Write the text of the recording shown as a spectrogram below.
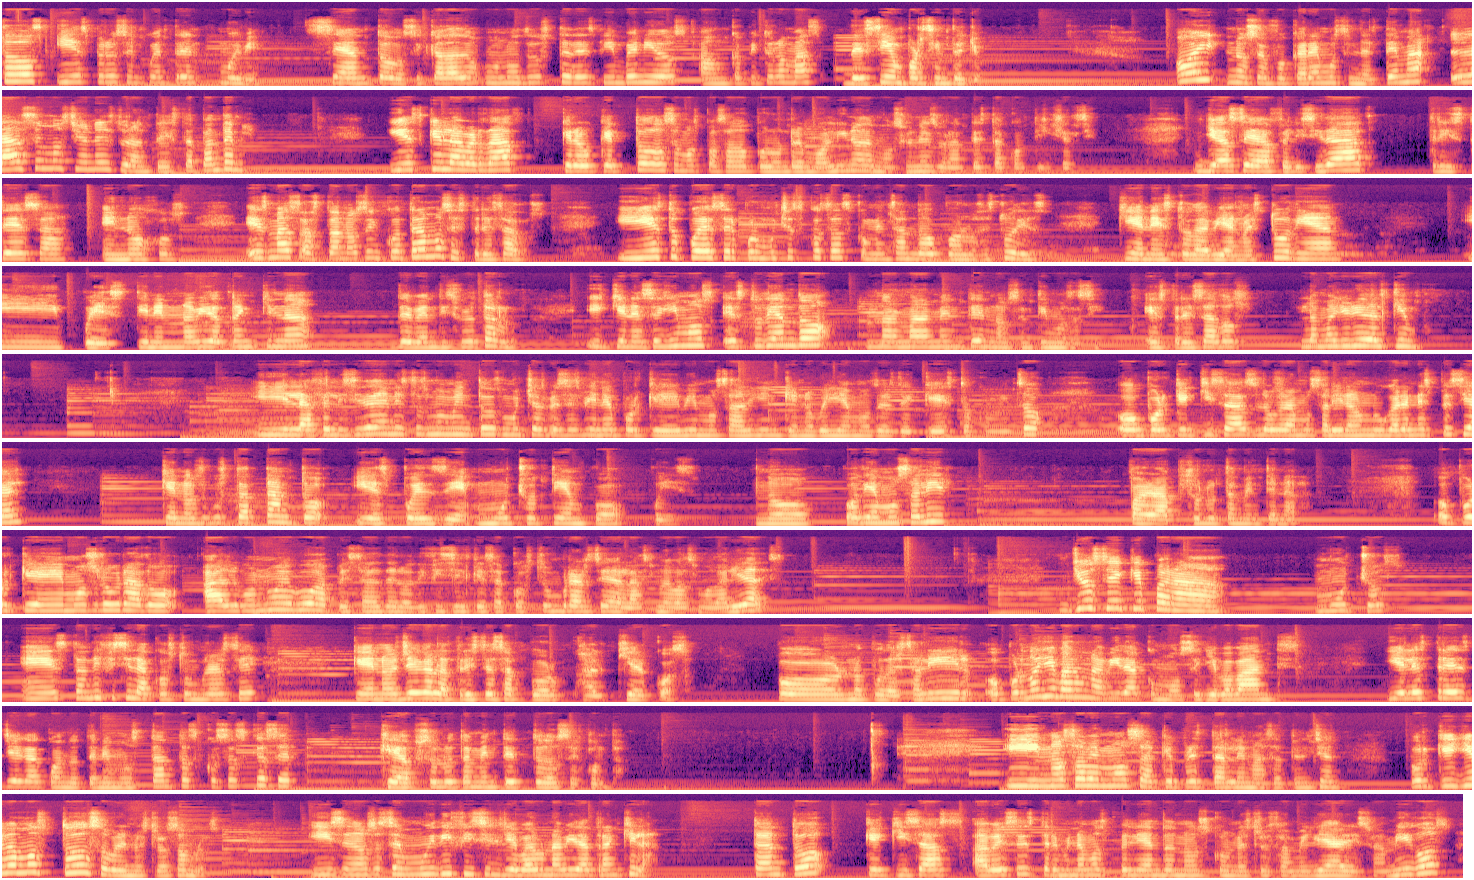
todos y espero se encuentren muy bien. Sean todos y cada uno de ustedes bienvenidos a un capítulo más de 100% yo. Hoy nos enfocaremos en el tema las emociones durante esta pandemia. Y es que la verdad creo que todos hemos pasado por un remolino de emociones durante esta contingencia. Ya sea felicidad, tristeza, enojos, es más, hasta nos encontramos estresados y esto puede ser por muchas cosas, comenzando por los estudios. Quienes todavía no estudian y pues tienen una vida tranquila, deben disfrutarlo. Y quienes seguimos estudiando, normalmente nos sentimos así, estresados la mayoría del tiempo. Y la felicidad en estos momentos muchas veces viene porque vimos a alguien que no veíamos desde que esto comenzó, o porque quizás logramos salir a un lugar en especial que nos gusta tanto y después de mucho tiempo pues no podíamos salir para absolutamente nada. O porque hemos logrado algo nuevo a pesar de lo difícil que es acostumbrarse a las nuevas modalidades. Yo sé que para muchos es tan difícil acostumbrarse que nos llega la tristeza por cualquier cosa por no poder salir o por no llevar una vida como se llevaba antes. Y el estrés llega cuando tenemos tantas cosas que hacer que absolutamente todo se junta. Y no sabemos a qué prestarle más atención, porque llevamos todo sobre nuestros hombros y se nos hace muy difícil llevar una vida tranquila. Tanto que quizás a veces terminamos peleándonos con nuestros familiares o amigos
